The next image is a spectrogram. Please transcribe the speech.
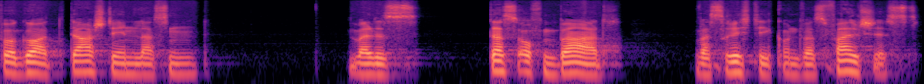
vor Gott dastehen lassen, weil es das offenbart, was richtig und was falsch ist.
